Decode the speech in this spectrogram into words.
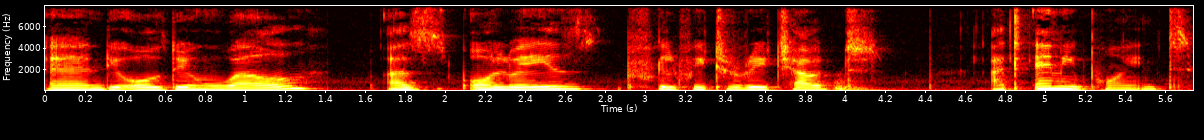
and you're all doing well as always, feel free to reach out at any point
